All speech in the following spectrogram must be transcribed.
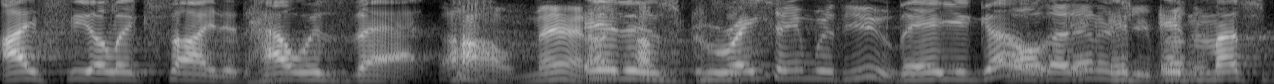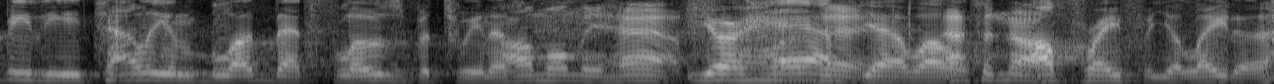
I feel excited. How is that? Oh man, it I, is great. Same with you. There you go. All that energy, it, brother. it must be the Italian blood that flows between us. I'm only half. You're half. Yeah, well, that's enough. I'll pray for you later.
